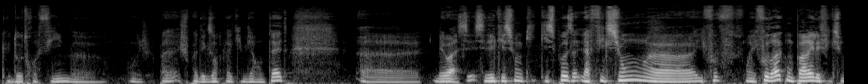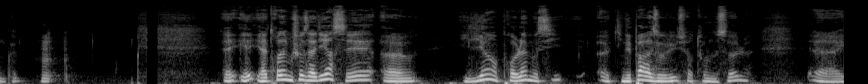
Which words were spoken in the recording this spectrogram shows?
que d'autres films bon, Je n'ai pas, pas d'exemple là qui me vient en tête. Mais voilà, c'est des questions qui, qui, se posent. La fiction, il faut, il faudrait comparer les fictions. Quand même. Et, et, la troisième chose à dire, c'est il y a un problème aussi euh, qui n'est pas résolu sur Tournesol, euh,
